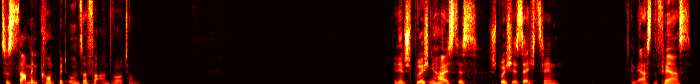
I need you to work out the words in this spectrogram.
zusammenkommt mit unserer Verantwortung. In den Sprüchen heißt es, Sprüche 16, im ersten Vers,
